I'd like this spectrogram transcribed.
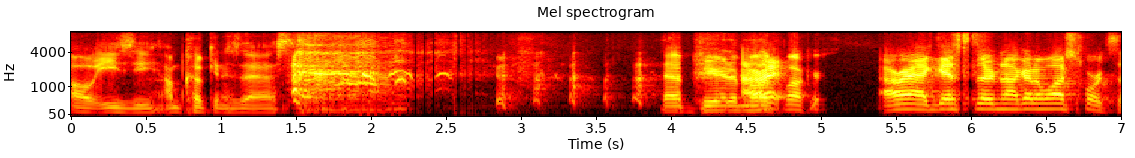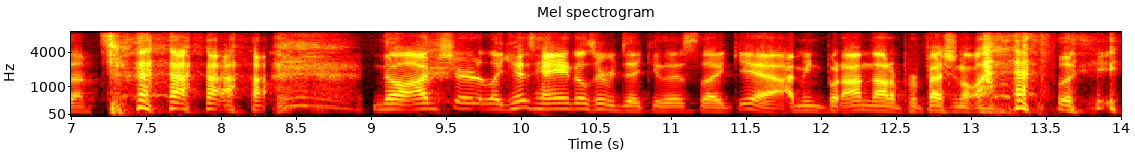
oh, easy. I'm cooking his ass. that bearded All right. motherfucker. All right, I guess they're not gonna watch sports then. no, I'm sure like his handles are ridiculous. Like, yeah, I mean, but I'm not a professional athlete.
